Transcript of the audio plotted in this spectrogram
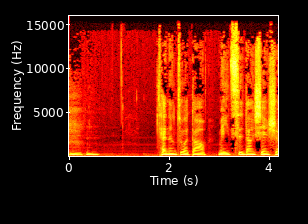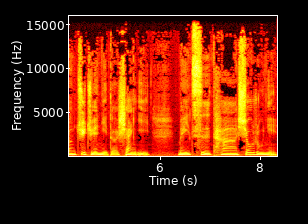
嗯嗯，才能做到。每一次当先生拒绝你的善意。每一次他羞辱你，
